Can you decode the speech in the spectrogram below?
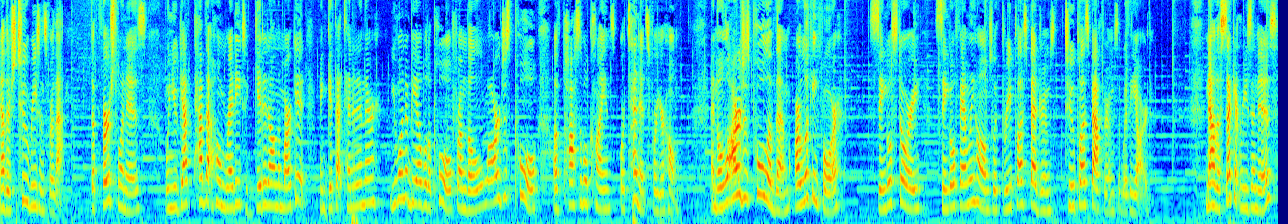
Now there's two reasons for that. The first one is when you get have that home ready to get it on the market and get that tenant in there, you want to be able to pull from the largest pool of possible clients or tenants for your home. And the largest pool of them are looking for single story, single family homes with three plus bedrooms, two plus bathrooms with a yard. Now the second reason is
